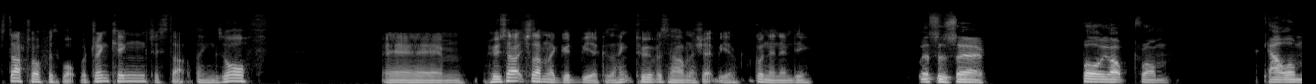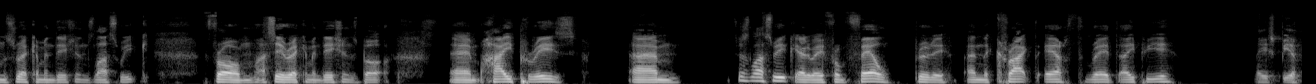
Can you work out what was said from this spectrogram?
start off with what we're drinking to start things off. Um, who's actually having a good beer? Because I think two of us are having a shit beer. Go on then, MD. This is uh, following up from Callum's recommendations last week. From I say recommendations, but um, high praise. Um, just last week anyway from Fell Brewery and the Cracked Earth Red IPA. Nice beer.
